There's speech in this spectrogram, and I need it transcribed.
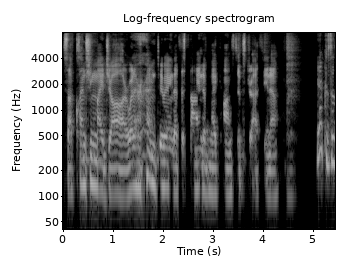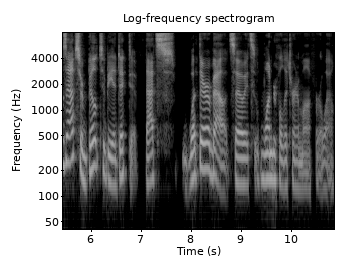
stop clenching my jaw or whatever I'm doing that's a sign of my constant stress, you know? Yeah, because those apps are built to be addictive. That's what they're about. So it's wonderful to turn them off for a while.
